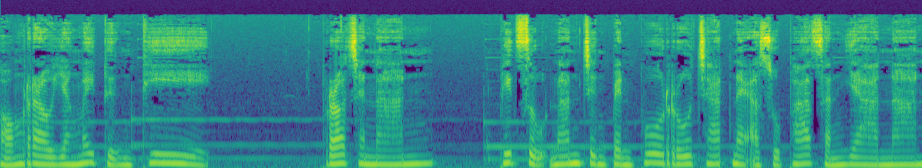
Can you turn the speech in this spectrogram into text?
ของเรายังไม่ถึงที่ เพราะฉะนั้น ภิกษุนั้นจึงเป็นผู้รู้ชัดในอสุภาษสัญญานั้น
